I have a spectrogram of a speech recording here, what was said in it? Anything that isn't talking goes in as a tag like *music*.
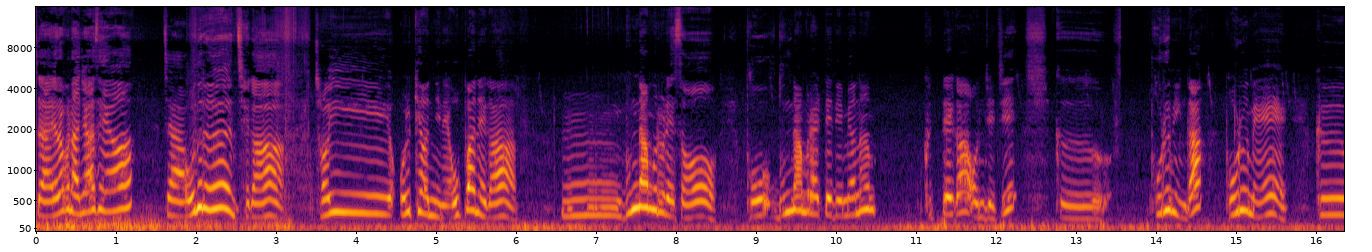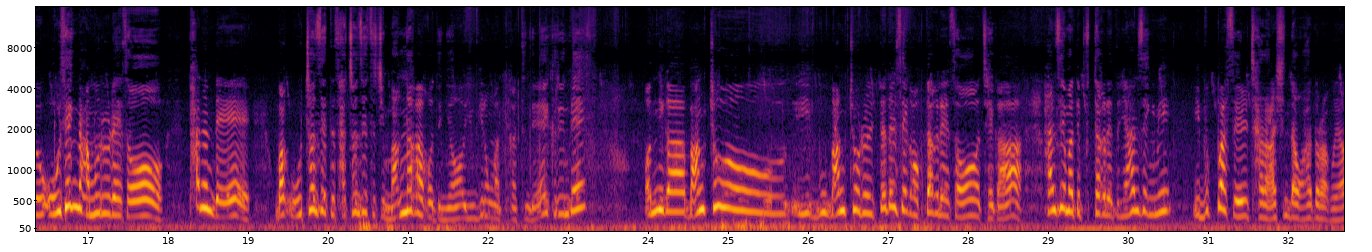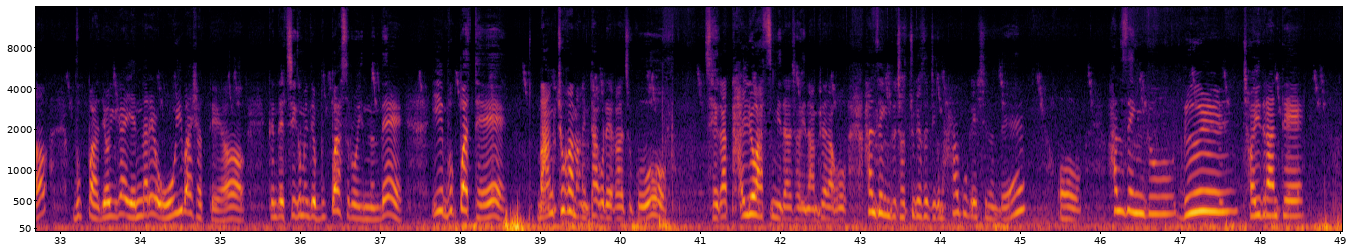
자, 여러분 안녕하세요. 자, 오늘은 제가 저희 올케 언니네, 오빠네가, 음, 묵나물을 해서, 보, 묵나물 할 때 되면은, 그때가 언제지? 그, 보름인가? 보름에 그 오색 나무를 해서 파는데, 막 5,000세트, 4,000세트씩 막 나가거든요. 유기농 마트 같은데. 그런데, 언니가 망초, 이 무- 망초를 뜯을 새가 없다 그래서 제가 한쌤한테 부탁을 했더니 한쌤이 이 묵밭을 잘 아신다고 하더라고요. 묵밭. 여기가 옛날에 오이밭이었대요. 근데 지금은 이제 묵밭으로 있는데 이 묵밭에 망초가 많다고 그래가지고 제가 달려왔습니다. 저희 남편하고 한생도 저쪽에서 지금 하고 계시는데 어, 한생도 늘 저희들한테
